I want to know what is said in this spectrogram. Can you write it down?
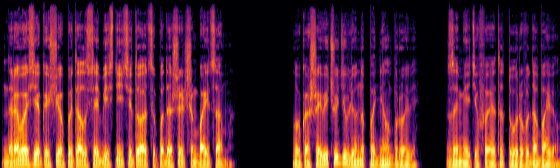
Дровосек еще пытался объяснить ситуацию подошедшим бойцам. Лукашевич удивленно поднял брови. Заметив это, Туров добавил.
